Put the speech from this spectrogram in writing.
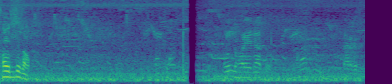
সাইড দিয়ে দাও। ফোন ধরে না তো। তার কাছে।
